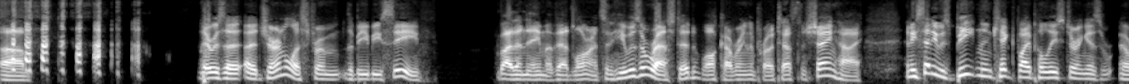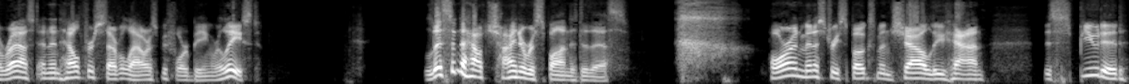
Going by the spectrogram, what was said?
Um, there was a, a journalist from the BBC by the name of Ed Lawrence, and he was arrested while covering the protests in Shanghai. And he said he was beaten and kicked by police during his arrest and then held for several hours before being released. Listen to how China responded to this. Foreign Ministry spokesman Zhao Lijian disputed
